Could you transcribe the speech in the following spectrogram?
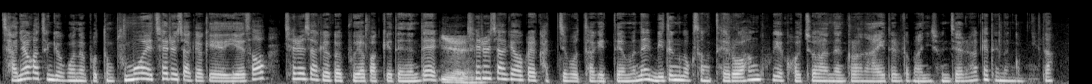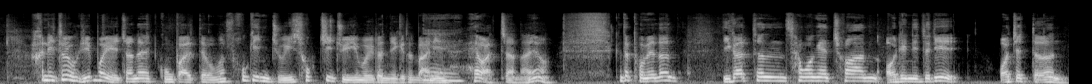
자녀 같은 경우는 보통 부모의 체류 자격에 의해서 체류 자격을 부여받게 되는데 예. 체류 자격을 갖지 못하기 때문에 미등록 상태로 한국에 거주하는 그런 아이들도 많이 존재를 하게 되는 겁니다. 흔히들 우리 뭐 예전에 공부할 때 보면 속인주의, 속지주의 뭐 이런 얘기들 많이 네. 해왔잖아요. 근데 보면은 이 같은 상황에 처한 어린이들이 어쨌든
